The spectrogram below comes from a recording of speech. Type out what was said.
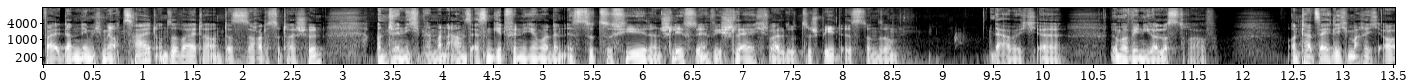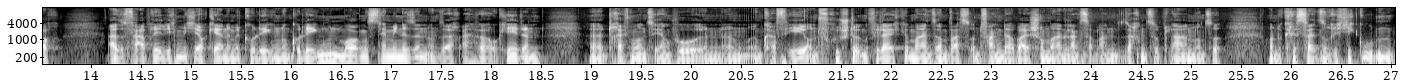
weil dann nehme ich mir auch Zeit und so weiter und das ist auch alles total schön. Und wenn ich, wenn man abends essen geht, finde ich immer, dann isst du zu viel, dann schläfst du irgendwie schlecht, weil du zu spät isst und so. Da habe ich äh, immer weniger Lust drauf. Und tatsächlich mache ich auch, also verabrede ich mich auch gerne mit Kolleginnen und Kollegen, wenn morgens Termine sind und sage einfach, okay, dann äh, treffen wir uns irgendwo in, in, im Café und frühstücken vielleicht gemeinsam was und fangen dabei schon mal langsam an, Sachen zu planen und so. Und du kriegst halt so einen richtig guten,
